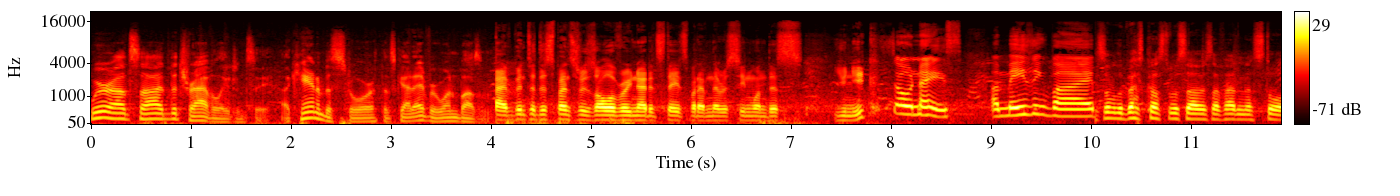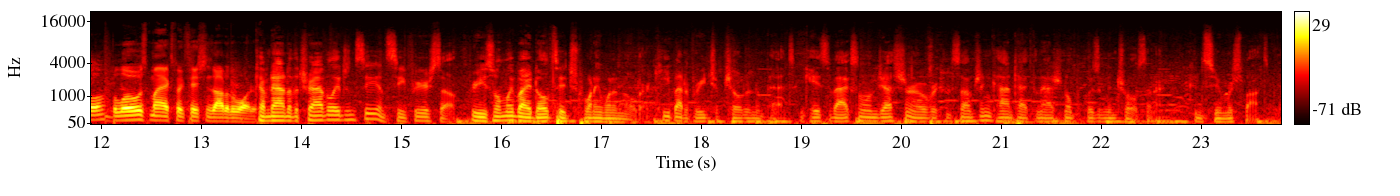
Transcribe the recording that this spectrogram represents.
We're outside the travel agency, a cannabis store that's got everyone buzzing. I've been to dispensaries all over the United States, but I've never seen one this unique. So nice. Amazing vibe. Some of the best customer service I've had in a store. Blows my expectations out of the water. Come down to the travel agency and see for yourself. For use only by adults age 21 and older. Keep out of reach of children and pets. In case of accidental ingestion or overconsumption, contact the National Poison Control Center. Consume responsibly.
